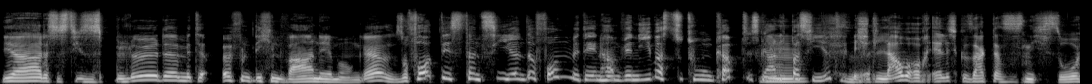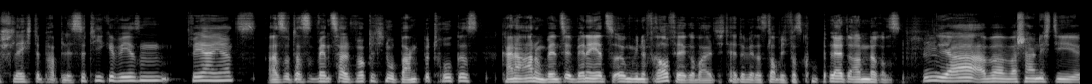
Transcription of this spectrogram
Ja, das ist dieses Blöde mit der öffentlichen Wahrnehmung. Gell? Sofort distanzieren davon, mit denen haben wir nie was zu tun gehabt, ist gar hm. nicht mhm. passiert. Ich glaube auch ehrlich gesagt, dass es nicht so schlechte Publicity gewesen wäre jetzt. Also, wenn es halt wirklich nur Bankbetrug ist, keine Ahnung, wenn's, wenn er jetzt irgendwie eine Frau vergewaltigt hätte, wäre das, glaube ich, was komplett anderes. Ja, aber wahrscheinlich die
